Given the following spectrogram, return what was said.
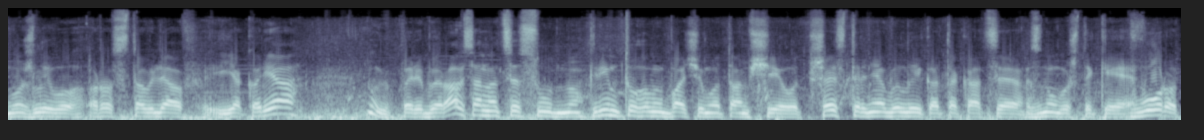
можливо розставляв якоря. Ну, перебирався на це судно. Крім того, ми бачимо там ще от шестерня велика, така це знову ж таки ворот,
